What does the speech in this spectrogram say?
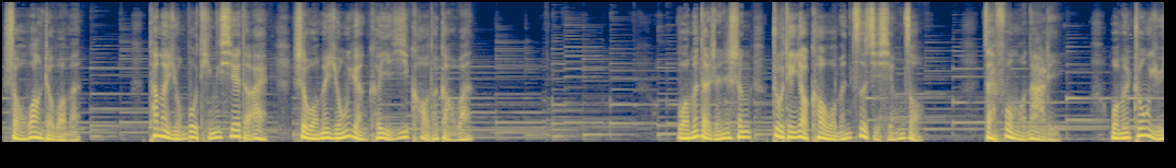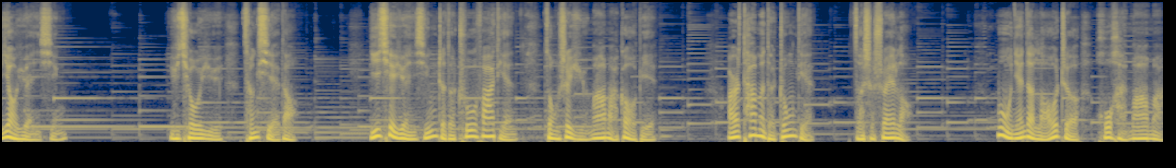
守望着我们，他们永不停歇的爱，是我们永远可以依靠的港湾。”我们的人生注定要靠我们自己行走，在父母那里，我们终于要远行。余秋雨曾写道：“一切远行者的出发点总是与妈妈告别，而他们的终点，则是衰老。暮年的老者呼喊妈妈，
